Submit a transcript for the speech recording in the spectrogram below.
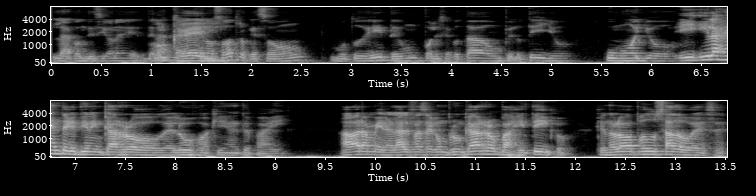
las condiciones de la Ok. calle de nosotros, que son, como tú dijiste, un policía acotado, un pilotillo, un hoyo. Y, y la gente que tiene carro de lujo aquí en este país. Ahora mira, el Alfa se compró un carro bajitico, que no lo va a poder usar dos veces.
